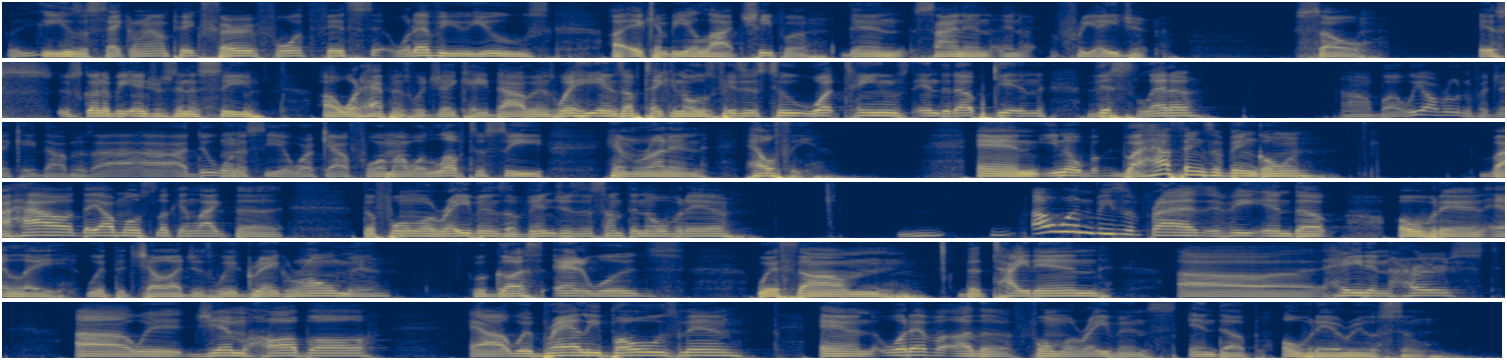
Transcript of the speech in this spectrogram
You could use a second round pick, third, fourth, fifth, whatever you use. Uh, it can be a lot cheaper than signing a free agent. So it's it's going to be interesting to see uh, what happens with J.K. Dobbins, where he ends up taking those visits to, what teams ended up getting this letter. Uh, but we are rooting for J.K. Dobbins. I, I, I do want to see it work out for him. I would love to see him running healthy. And, you know, by how things have been going, by how they almost looking like the the former Ravens Avengers or something over there, I wouldn't be surprised if he end up over there in LA with the Chargers with Greg Roman, with Gus Edwards, with um the tight end uh Hayden Hurst, uh with Jim Harbaugh, uh with Bradley Bozeman, and whatever other former Ravens end up over there real soon.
